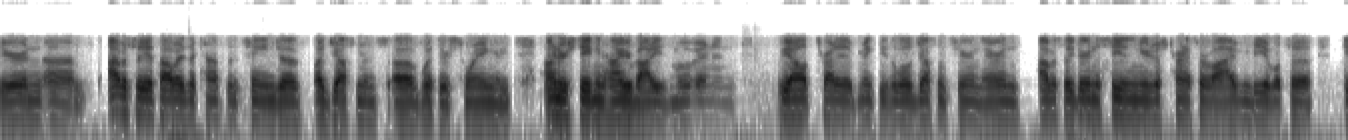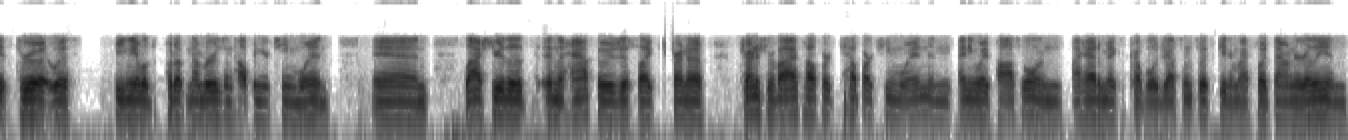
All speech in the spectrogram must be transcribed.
year, and um, obviously it's always a constant change of adjustments of with your swing and understanding how your body's moving and we all try to make these little adjustments here and there. And obviously during the season you're just trying to survive and be able to get through it with being able to put up numbers and helping your team win. And last year the in the half it was just like trying to trying to survive help our help our team win in any way possible. And I had to make a couple adjustments with getting my foot down early. And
